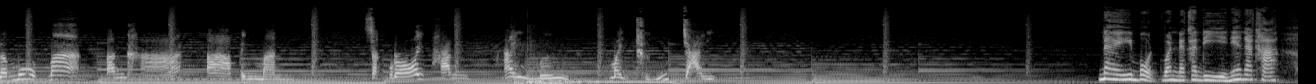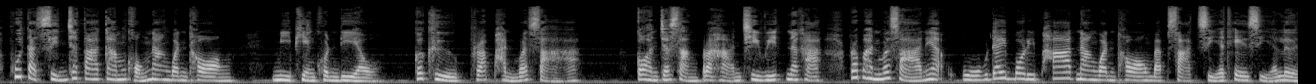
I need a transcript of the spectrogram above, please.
ละโมบมากปัญหาตาเป็นมัน สักร้อยพันให้มึงไม่ถึงใจ ในบทวรรณคดีเนี่ยนะคะ ผู้ตัดสินชะตากรรมของนางวันทอง มีเพียงคนเดียว ก็คือพระพันวษา ก่อนจะสั่งประหารชีวิตนะคะ พระพันวษาเนี่ยโอ้ได้บริพาทนางวันทองแบบสาดเสียเทเสียเลย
